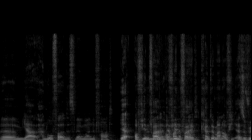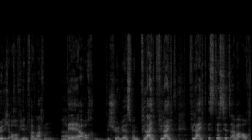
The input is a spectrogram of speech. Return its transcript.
ähm, ja, Hannover, das wäre mal eine Fahrt. Ja, auf jeden Fall. Auf jeden Fall Fahrt. könnte man auf, also würde ich auch auf jeden Fall machen. Ja. Wäre ja auch, schön wäre es, wenn, vielleicht, vielleicht, vielleicht ist das jetzt aber auch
